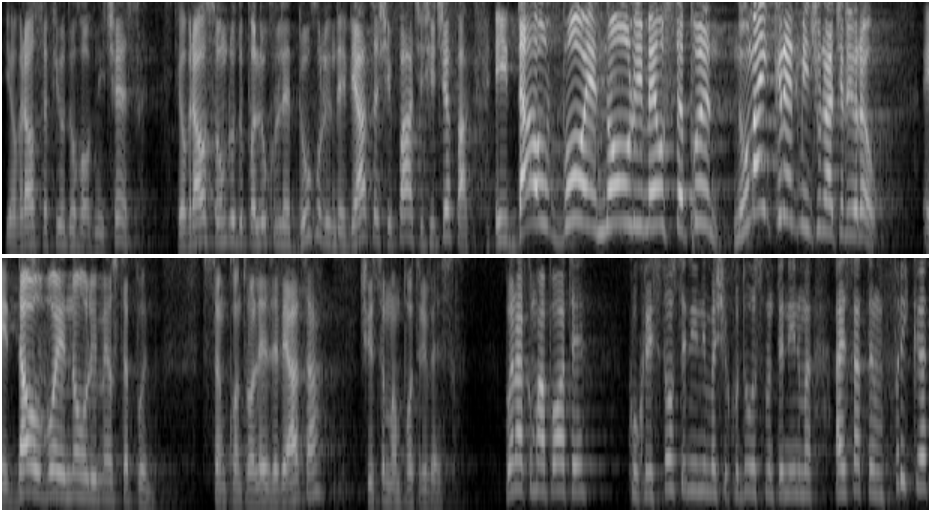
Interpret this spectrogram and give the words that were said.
eu vreau să fiu duhovnicesc. Eu vreau să umblu după lucrurile Duhului, unde viață și pace. Și ce fac? Îi dau voie noului meu stăpân. Nu mai cred minciuna celui rău. Îi dau voie noului meu stăpân să-mi controleze viața și să mă împotrivesc. Până acum poate, cu Hristos în inimă și cu Duhul Sfânt în inimă, ai stat în frică,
